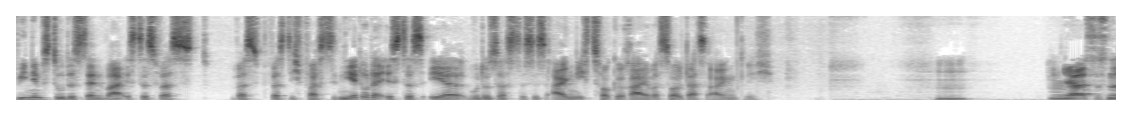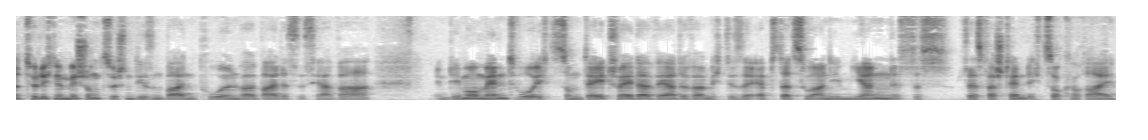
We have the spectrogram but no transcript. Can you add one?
Wie nimmst du das denn wahr? Ist das was was, was dich fasziniert oder ist das eher, wo du sagst, das ist eigentlich Zockerei? Was soll das eigentlich? Hm. Ja, es ist natürlich eine Mischung zwischen diesen beiden Polen, weil beides ist ja wahr. In dem Moment, wo ich zum Daytrader werde, weil mich diese Apps dazu animieren, ist es selbstverständlich Zockerei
